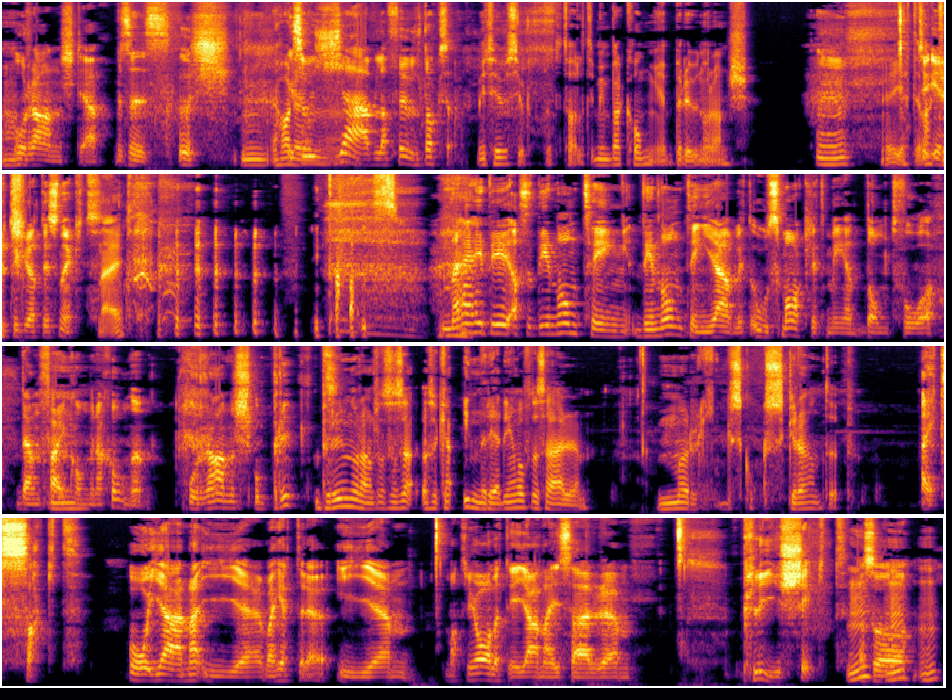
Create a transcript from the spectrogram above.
Ja. Orange ja, precis. Usch. Mm, Det är så jävla fult också. Mitt hus är gjort på 70-talet. Min balkong är brun-orange. Mm. Det är jättevackert. tycker du att det är snyggt? Nej. Inte alls. Nej, det är, alltså, det, är någonting, det är någonting jävligt osmakligt med de två, den färgkombinationen. Orange och brunt. Brun-orange och så, så, och så kan inredningen vara ofta så här eh, mörk skogsgrön typ. Ja, exakt. Och gärna i, eh, vad heter det, i um, materialet är gärna i så här um, plyschigt. Mm, alltså, mm, mm.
